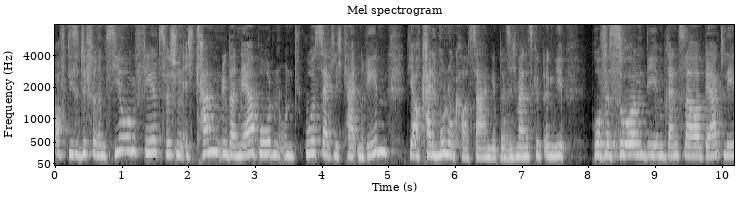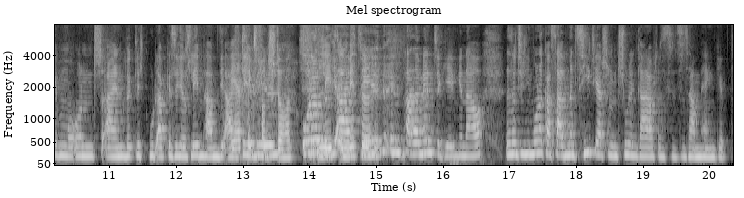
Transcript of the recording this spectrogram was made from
oft diese Differenzierung fehlt zwischen, ich kann über Nährboden und Ursächlichkeiten reden, die auch keine Monokausalen gibt. Also ich meine, es gibt irgendwie Professoren, die im Prenzlauer Berg leben und ein wirklich gut abgesichertes Leben haben, die AfD Beatrix wählen. von Stott oder lebt die in AfD Mitte. in Parlamente gehen, genau. Das ist natürlich die Monokausal. Man sieht ja schon in Studien gerade auch, dass es diese Zusammenhänge gibt.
